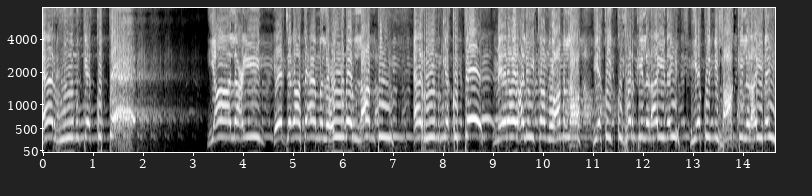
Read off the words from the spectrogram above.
ए रूम के कुत्ते। या लईन एक जगह तय मलून और लानती ए रूम के कुत्ते, मेरा और अली का मामला, ये कोई कुफर की लड़ाई नहीं, ये कोई निफाक की लड़ाई नहीं,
